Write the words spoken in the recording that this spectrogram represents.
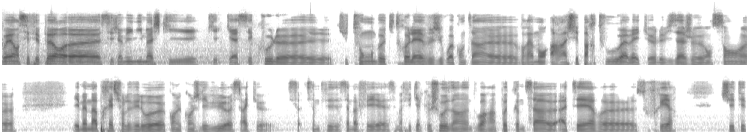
Ouais, on s'est fait peur. euh, c'est jamais une image qui, qui, qui est assez cool. euh, tu tombes, tu te relèves. Je vois Quentin euh, vraiment arraché partout avec le visage en sang. Et même après sur le vélo, euh, quand, je l'ai vu, euh, c'est vrai que ça, m'a fait, quelque chose hein, de voir un pote comme ça euh, à terre souffrir. J'ai été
